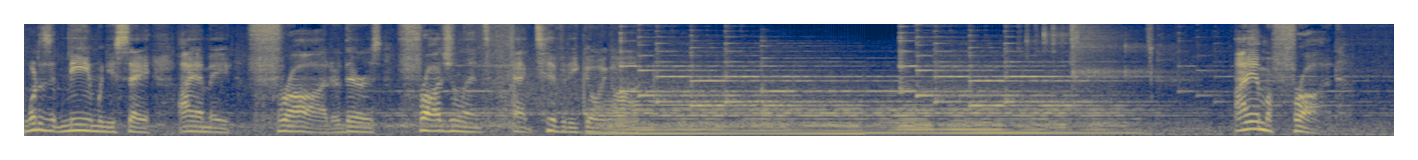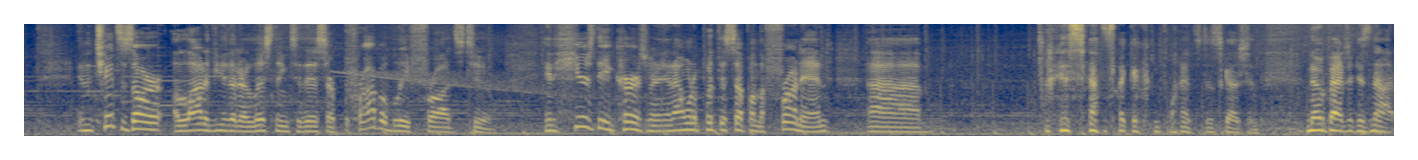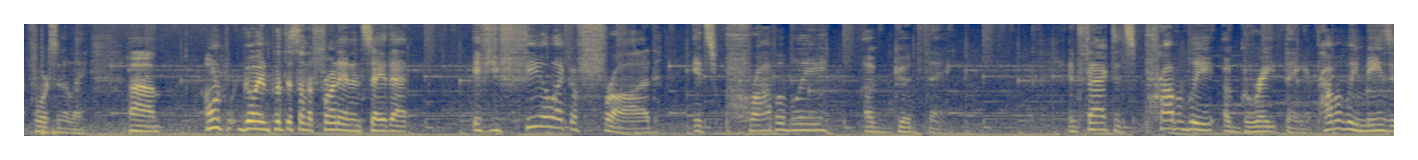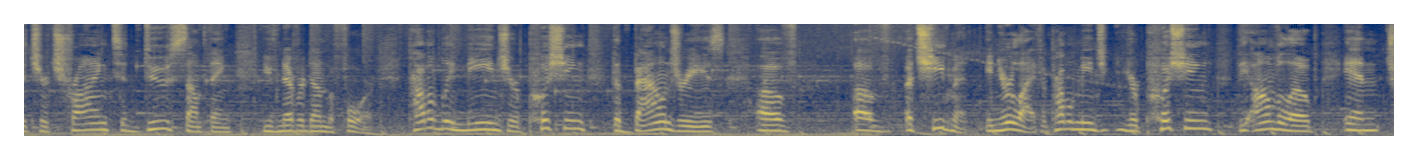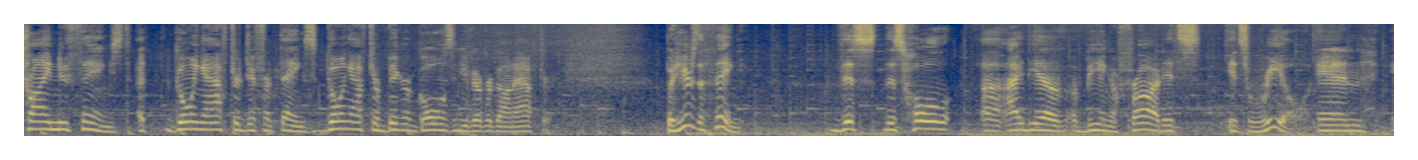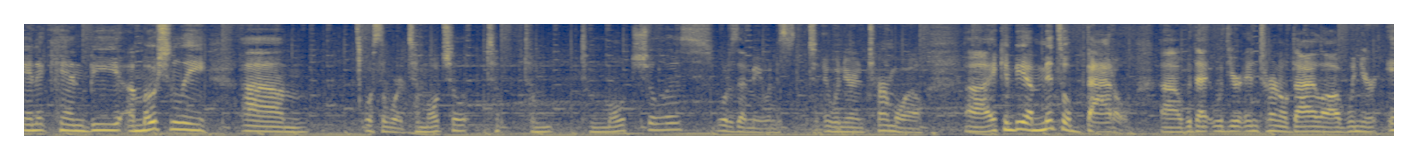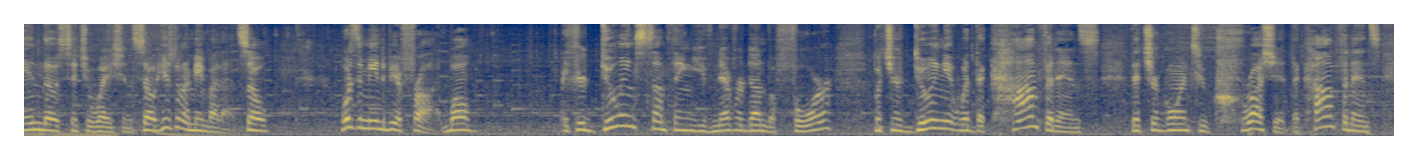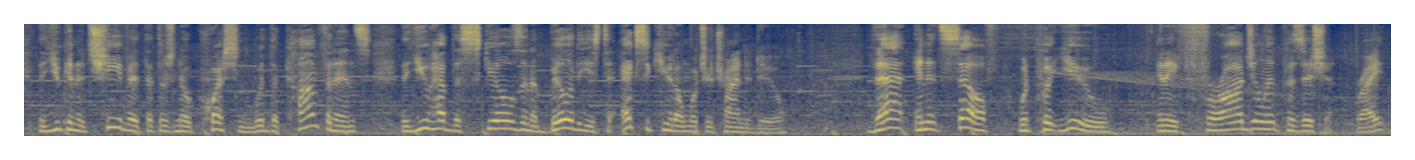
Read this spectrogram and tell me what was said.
What does it mean when you say, I am a fraud or there is fraudulent activity going on? I am a fraud. And the chances are a lot of you that are listening to this are probably frauds too. And here's the encouragement, and I want to put this up on the front end. Uh, it sounds like a compliance discussion. No, Patrick is not, fortunately. Um, I want to go ahead and put this on the front end and say that if you feel like a fraud, it's probably a good thing. In fact, it's probably a great thing. It probably means that you're trying to do something you've never done before. Probably means you're pushing the boundaries of of achievement in your life. It probably means you're pushing the envelope in trying new things, uh, going after different things, going after bigger goals than you've ever gone after. But here's the thing: this this whole uh, idea of, of being a fraud, it's it's real and and it can be emotionally um, what's the word tumultuous tumultuous? What does that mean when it's when you're in turmoil? Uh, it can be a mental battle uh, with that with your internal dialogue when you're in those situations. So here's what i mean by that. So what does it mean to be a fraud? Well if you're doing something you've never done before, but you're doing it with the confidence that you're going to crush it, the confidence that you can achieve it, that there's no question, with the confidence that you have the skills and abilities to execute on what you're trying to do, that in itself would put you in a fraudulent position, right?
